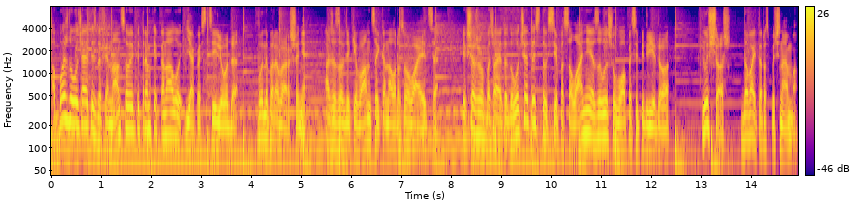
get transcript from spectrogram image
або ж долучайтесь до фінансової підтримки каналу якось ці люди. Ви не перевершені, адже завдяки вам цей канал розвивається. Якщо ж ви бажаєте долучитись, то всі посилання я залишу в описі під відео. Ну що ж, давайте розпочнемо.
